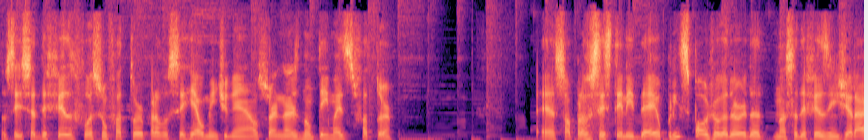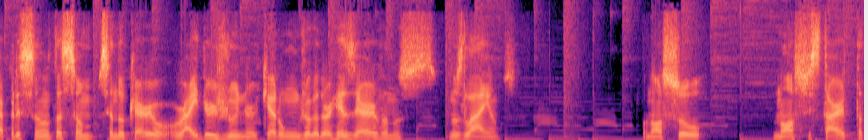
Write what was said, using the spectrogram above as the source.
Ou seja, se a defesa fosse um fator para você realmente ganhar, os Fernandes não tem mais esse fator. É, só para vocês terem ideia, o principal jogador da nossa defesa em gerar pressão está sendo o Kerry Ryder Jr., que era um jogador reserva nos, nos Lions. O nosso nosso star, tá-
